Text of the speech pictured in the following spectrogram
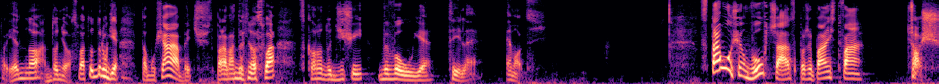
to jedno, a doniosła to drugie. To musiała być sprawa doniosła, skoro do dzisiaj wywołuje tyle emocji. Stało się wówczas, proszę Państwa, coś,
